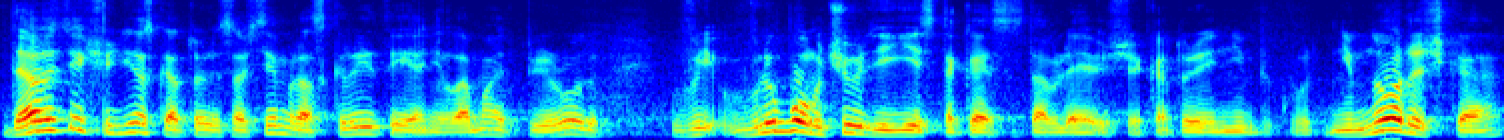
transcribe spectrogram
даже тех чудес, которые совсем раскрыты, и они ломают природу в, в любом чуде есть такая составляющая, которая не, немножечко,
